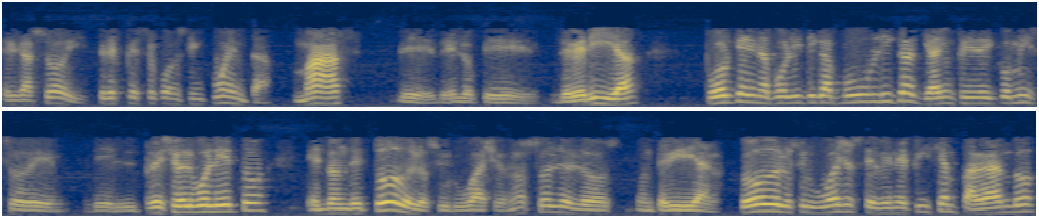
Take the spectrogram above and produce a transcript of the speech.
el, gasoil 3 pesos con 50 más de, de, lo que debería, porque hay una política pública que hay un fideicomiso de, del precio del boleto en donde todos los uruguayos, no solo los montevideanos, todos los uruguayos se benefician pagando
